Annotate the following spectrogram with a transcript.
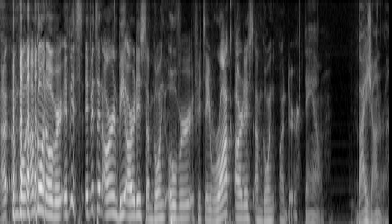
I, I'm going. I'm going over. If it's if it's an R and B artist, I'm going over. If it's a rock artist, I'm going under. damn. By genre.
